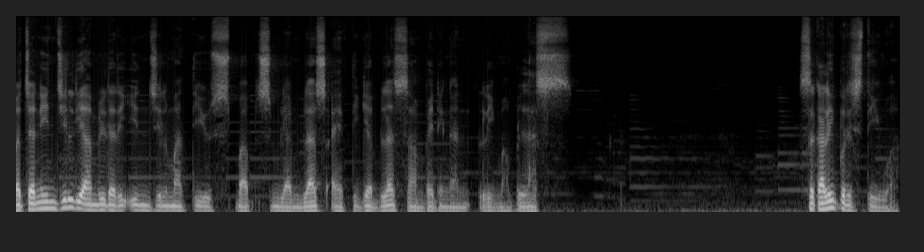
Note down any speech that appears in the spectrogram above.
Bacaan Injil diambil dari Injil Matius bab 19 ayat 13 sampai dengan 15. Sekali peristiwa,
